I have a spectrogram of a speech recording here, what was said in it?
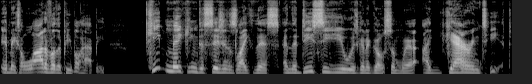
it makes a lot of other people happy. Keep making decisions like this, and the DCU is going to go somewhere. I guarantee it.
